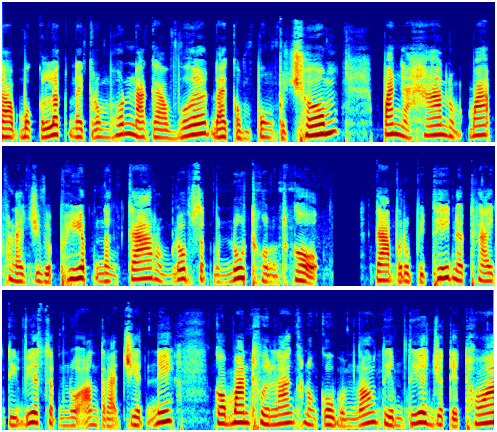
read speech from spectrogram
ដល់បុគ្គលិកនៃក្រុមហ៊ុន Nagavel ដែលកំពុងប្រឈមបញ្ហាលំបាកផ្នែកជីវភាព និងការរំលោភសិទ្ធិមនុស្សធ្ងន់ធ្ងរ ការប្រារព្ធពិធីនៅថ្ងៃទិវាសិទ្ធិមនុស្សអន្តរជាតិនេះក៏បានធ្វើឡើងក្នុងគោលបំណងទាមទារយុត្តិធម៌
